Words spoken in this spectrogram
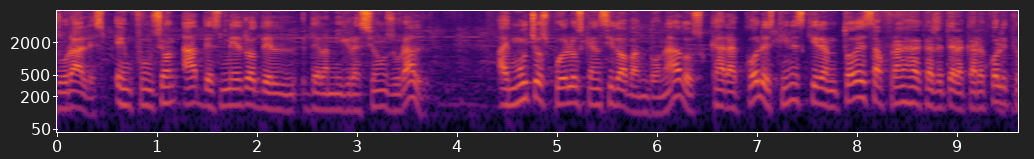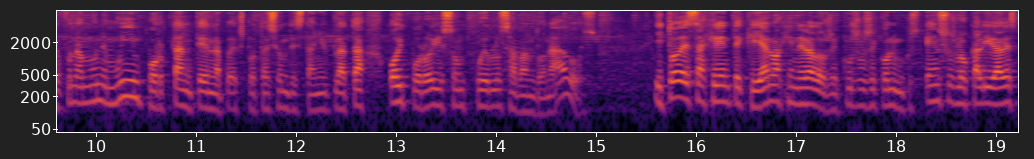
rurales en función a desmedro del- de la migración rural. Hay muchos pueblos que han sido abandonados. Caracoles, tienes que ir a toda esa franja carretera. Caracoles, que fue una mune muy importante en la explotación de estaño y plata, hoy por hoy son pueblos abandonados. Y toda esa gente que ya no ha generado recursos económicos en sus localidades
